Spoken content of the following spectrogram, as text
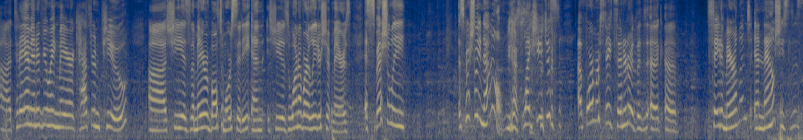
Uh, today I'm interviewing Mayor Catherine Pugh. Uh, she is the mayor of Baltimore City, and she is one of our leadership mayors, especially, especially now. Yes. Like she's just a former state senator at the uh, uh, state of Maryland, and now she's this.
